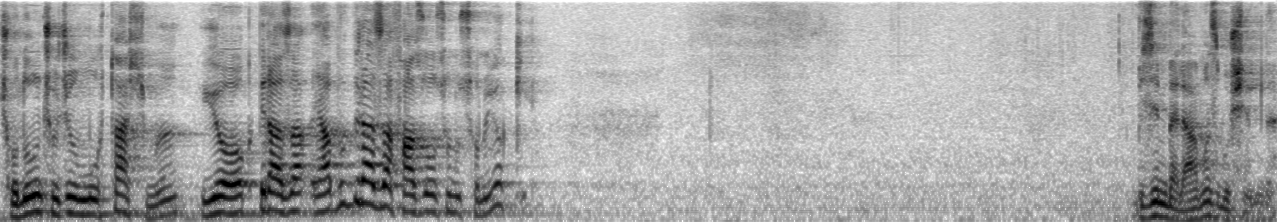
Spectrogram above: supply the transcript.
Çoluğun çocuğun muhtaç mı? Yok. Biraz ya bu biraz daha fazla olsunun sonu yok ki. Bizim belamız bu şimdi.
